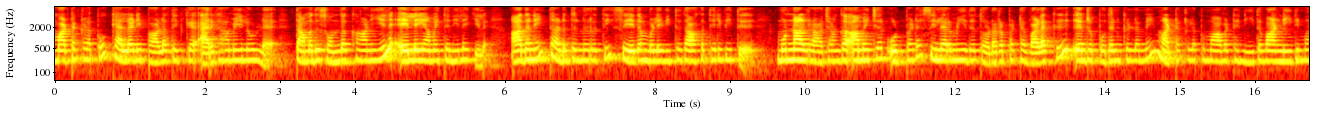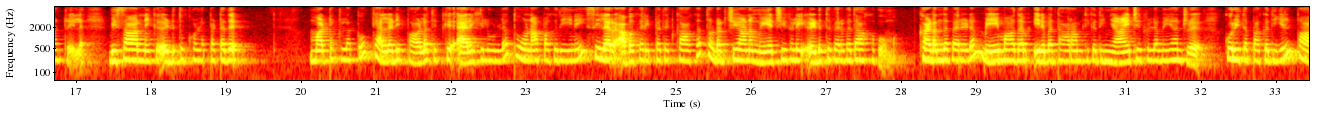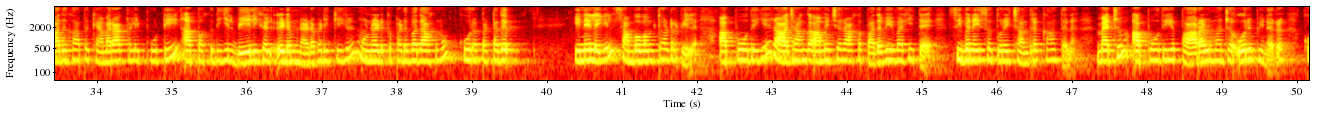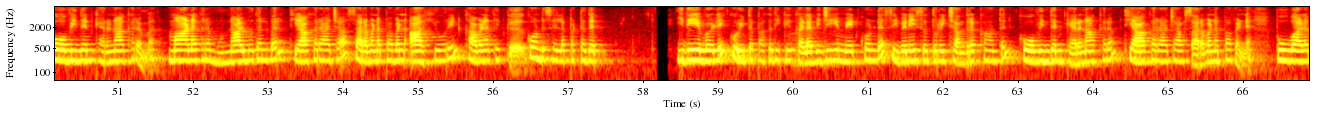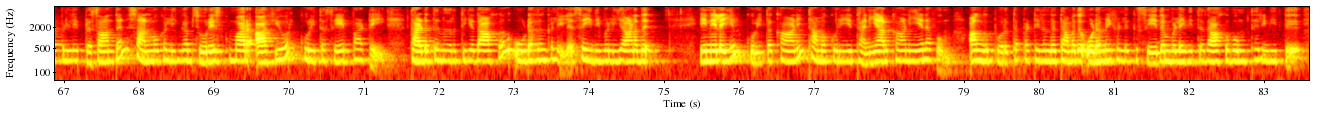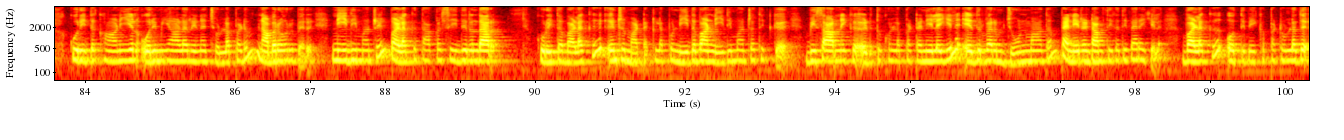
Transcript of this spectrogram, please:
மட்டக்களப்பு கல்லடி பாலத்திற்கு அருகாமையில் உள்ள தமது சொந்த காணியில் எல்லை அமைத்த நிலையில் அதனை தடுத்து நிறுத்தி சேதம் விளைவித்ததாக தெரிவித்து முன்னாள் ராஜாங்க அமைச்சர் உட்பட சிலர் மீது தொடரப்பட்ட வழக்கு இன்று புதன்கிழமை மட்டக்களப்பு மாவட்ட நீதவான் நீதிமன்றில் விசாரணைக்கு எடுத்துக்கொள்ளப்பட்டது மட்டக்களப்பு கல்லடி பாலத்திற்கு அருகில் உள்ள தோனா பகுதியினை சிலர் அபகரிப்பதற்காக தொடர்ச்சியான முயற்சிகளை எடுத்து வருவதாகவும் கடந்த வருடம் மே மாதம் இருபத்தாறாம் தேதி ஞாயிற்றுக்கிழமை அன்று குறித்த பகுதியில் பாதுகாப்பு கேமராக்களை பூட்டி அப்பகுதியில் வேலிகள் இடும் நடவடிக்கைகள் முன்னெடுக்கப்படுவதாகவும் கூறப்பட்டது. இந்நிலையில் சம்பவம் தொடர்பில் அப்போதைய ராஜாங்க அமைச்சராக பதவி வகித்த சிவனேசத்துறை சந்திரகாந்தன் மற்றும் அப்போதைய பாராளுமன்ற உறுப்பினர் கோவிந்தன் கருணாகரம் மாநகர முன்னாள் முதல்வர் தியாகராஜா சரவணபவன் ஆகியோரின் கவனத்திற்கு கொண்டு செல்லப்பட்டது. இதேவேளை குறித்த பகுதிக்கு கள விஜயம் மேற்கொண்ட சிவனேசத்துறை சந்திரகாந்தன் கோவிந்தன் கருணாகரம் தியாகராஜா சரவணபவன் பூவாலப்பிள்ளை பிரசாந்தன் சண்முகலிங்கம் சுரேஷ்குமார் ஆகியோர் குறித்த செயற்பாட்டை தடுத்து நிறுத்தியதாக ஊடகங்களில் செய்தி வெளியானது. இந்நிலையில் குறித்த காணி தமக்குரிய தனியார் காணி எனவும் அங்கு பொருத்தப்பட்டிருந்த தமது உடைமைகளுக்கு சேதம் விளைவித்ததாகவும் தெரிவித்து குறித்த காணியின் உரிமையாளர் என சொல்லப்படும் நபரொருவர் நீதிமன்றில் வழக்கு தாக்கல் செய்திருந்தார். குறித்த வழக்கு இன்று மட்டக்களப்பு நீதவான் நீதிமன்றத்திற்கு விசாரணைக்கு எடுத்துக்கொள்ளப்பட்ட நிலையில் எதிர்வரும் ஜூன் மாதம் பன்னிரெண்டாம் தேதி வரையில் வழக்கு ஒத்திவைக்கப்பட்டுள்ளது.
